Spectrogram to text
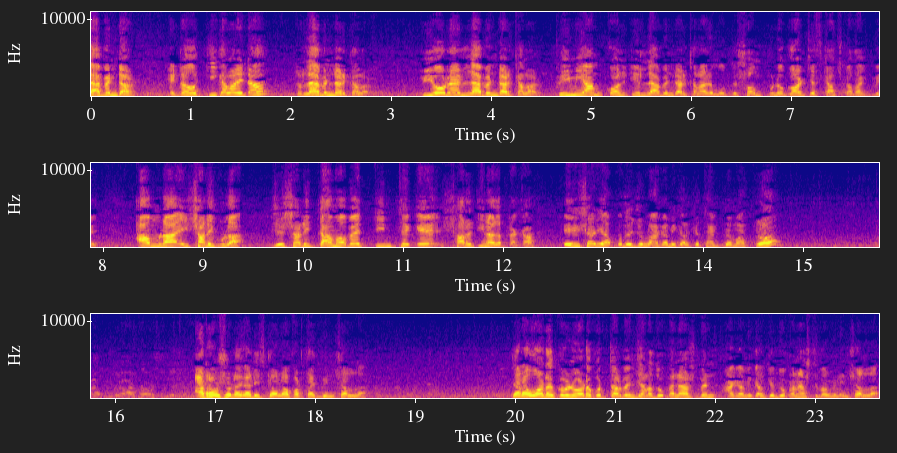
ল্যাভেন্ডার। এটা কি কালার এটা? Lavender colour. পিওরের ল্যাভেন্ডার কালার। প্রিমিয়াম কোয়ালিটির ল্যাভেন্ডার কালারের মধ্যে সম্পূর্ণ গর্জেস কাজ করা থাকবে। আমরা এই শাড়িগুলা, যে শাড়ির দাম হবে তিন থেকে সাড়ে তিন হাজার টাকা, এই শাড়ি আপনাদের জন্য আগামীকালকে থাকবে মাত্র আঠারোশো টাকা ডিসকাউন্ট অফার থাকবে ইনশাল্লাহ। যারা অর্ডার করবেন অর্ডার করতে পারবেন। যারা দোকানে আসবেন, আগামীকালকে দোকানে আসতে পারবেন ইনশাল্লাহ।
